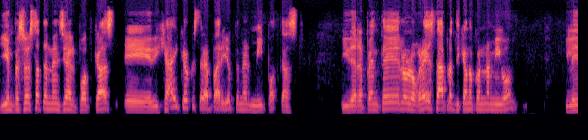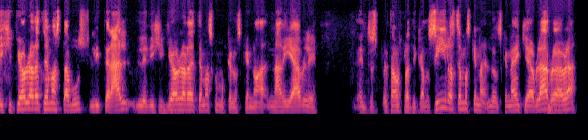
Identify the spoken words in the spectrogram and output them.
Y empezó esta tendencia del podcast, eh, dije, ay, creo que estaría padre yo tener mi podcast. Y de repente lo logré, estaba platicando con un amigo y le dije, quiero hablar de temas tabús, literal, le dije, quiero hablar de temas como que los que no, nadie hable. Entonces estamos platicando, sí, los temas que, los que nadie quiere hablar, bla, bla.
